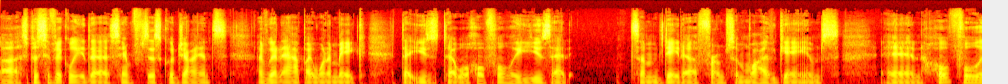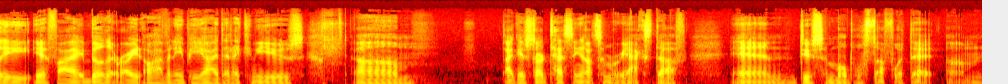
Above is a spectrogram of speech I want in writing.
uh, specifically the San Francisco Giants. I've got an app I want to make that use that will hopefully use that some data from some live games. And hopefully, if I build it right, I'll have an API that I can use. Um, I can start testing out some React stuff and do some mobile stuff with it. Um,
